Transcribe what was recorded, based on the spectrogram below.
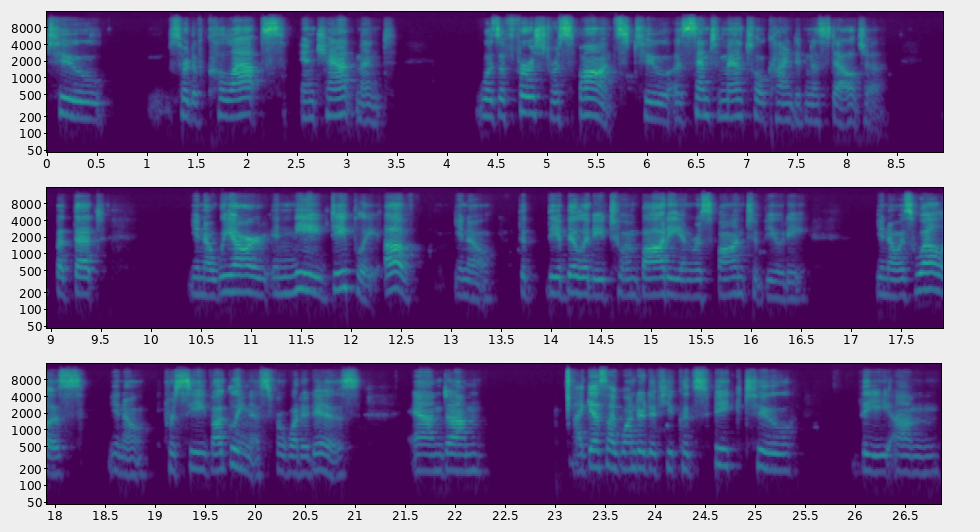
to sort of collapse enchantment was a first response to a sentimental kind of nostalgia, but that you know, we are in need deeply of, you know, the, the ability to embody and respond to beauty, you know, as well as, you know, perceive ugliness for what it is. And um, I guess I wondered if you could speak to the um,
